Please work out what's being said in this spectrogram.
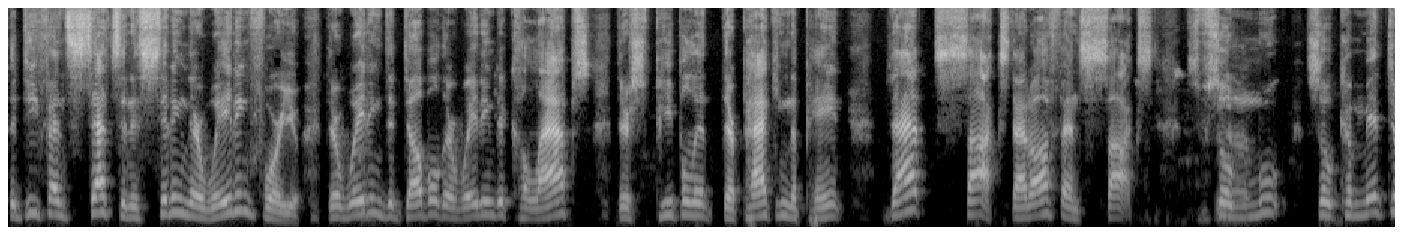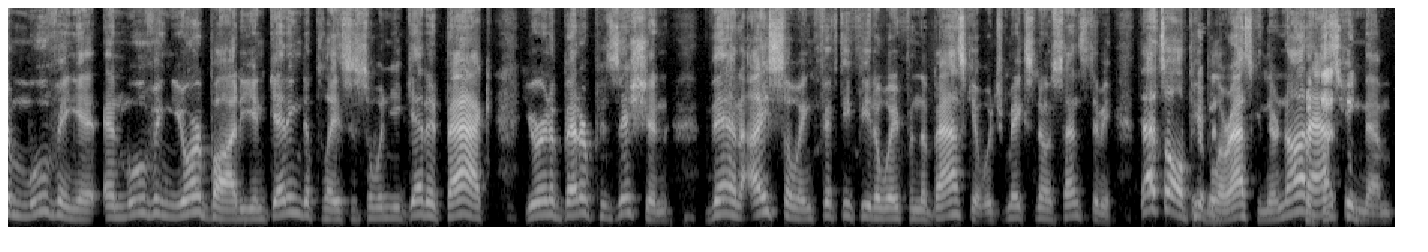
the defense sets and is sitting there waiting for you. They're mm-hmm. waiting to double they're waiting to collapse there's people in they're packing the paint. That sucks that offense sucks. So Yeah. move so commit to moving it and moving your body and getting to places so when you get it back you're in a better position than isoing 50 feet away from the basket which makes no sense to me. That's all Yeah, people but- are asking. They're not asking them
